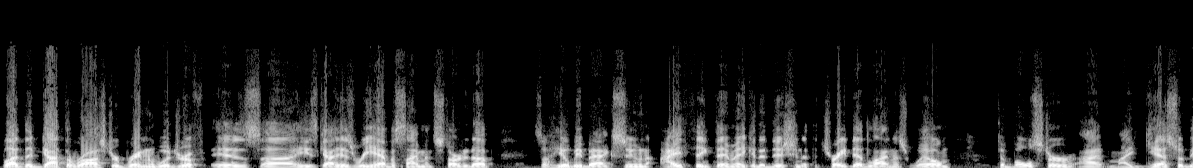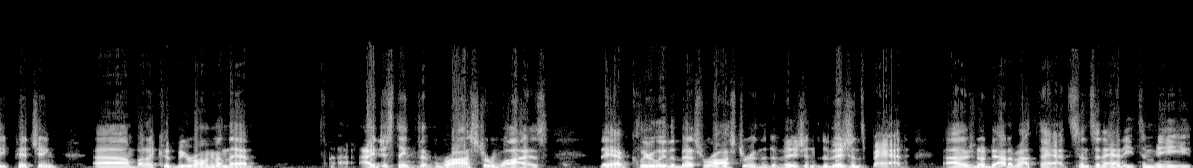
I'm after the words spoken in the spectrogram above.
but they've got the roster. Brandon Woodruff is uh, he's got his rehab assignment started up, so he'll be back soon. I think they make an addition at the trade deadline as well to bolster. I, my guess would be pitching, um, but I could be wrong on that. I just think that roster wise, they have clearly the best roster in the division. The division's bad. Uh, there's no doubt about that. Cincinnati, to me,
